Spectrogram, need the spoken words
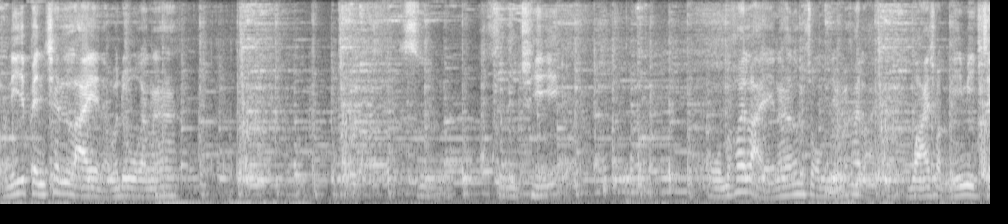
วันนี้จะเป็นเช่นไรเดี๋ยวมาดูกันนะฮะซูซูชิโอ้ไม่ค่อยไหลนะฮะท่านผู้ชมยังไม่ค่อยไหลวายช็อตนี้มี J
